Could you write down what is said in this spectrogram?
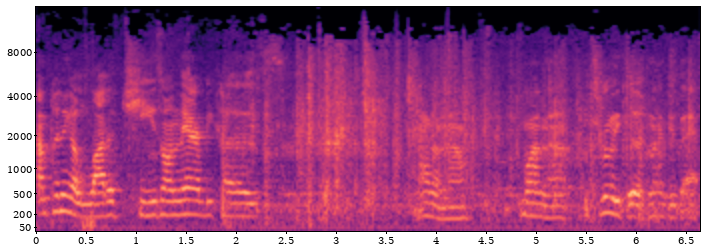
I'm putting a lot of cheese on there because I don't know. Why not? It's really good when I do that.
